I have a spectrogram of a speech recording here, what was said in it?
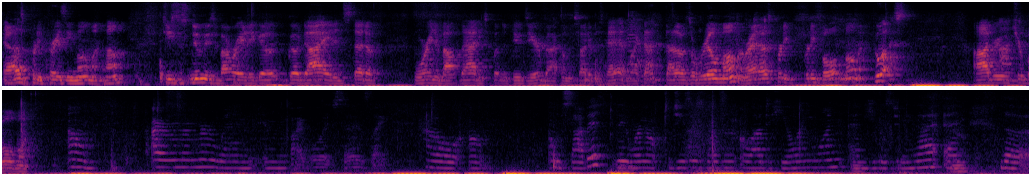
Yeah, that was a pretty crazy moment, huh? Jesus knew he was about ready to go go die, and instead of worrying about that, he's putting the dude's ear back on the side of his head. Like that, that was a real moment, right? That was a pretty pretty bold moment. Who else? Audrey, what's your bold one? Um, I remember when in the Bible it says like how um on Sabbath they were not Jesus wasn't allowed to heal anyone and he was doing that and the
